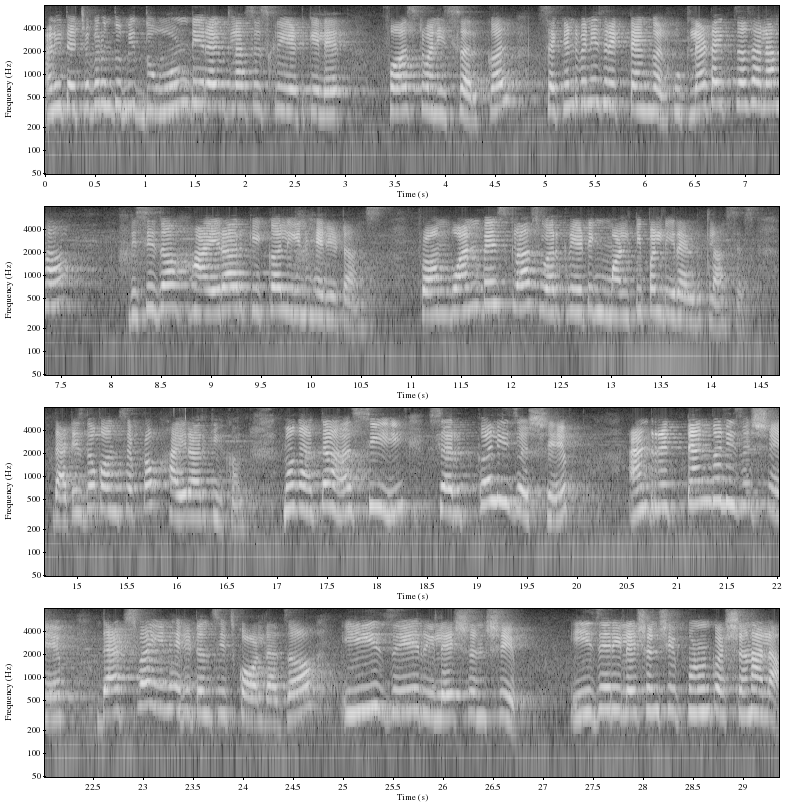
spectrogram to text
आणि त्याच्यावरून तुम्ही दोन डिराईव्ह क्लासेस क्रिएट केलेत. First one is circle second one is rectangle कुठल्या टाईपचा झाला हा? This is a hierarchical inheritance from one base class you are creating multiple derived classes that is the concept of hierarchical मग आता see circle is a shape and rectangle is a shape that's why inheritance is called as a is a relationship is a relationship म्हणून क्वेश्चन आला.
